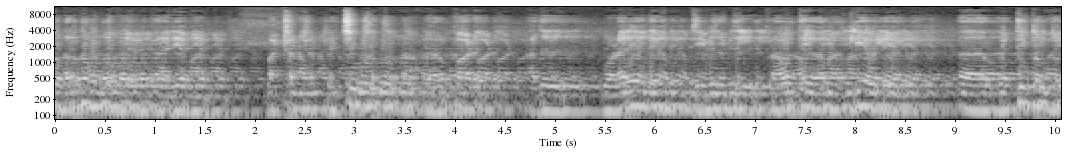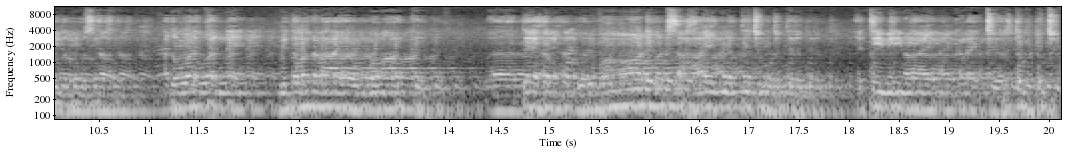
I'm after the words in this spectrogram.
തുടർന്നു കൊണ്ടുപോയ ഒരു കാര്യമാണ്. ഭക്ഷണം വെച്ചു കൊടുക്കുന്ന ഏർപ്പാട് അത് വളരെയധികം ജീവിതത്തിൽ പ്രാവർത്തികമാക്കിയ ഒരു വ്യക്തിത്വമായിരുന്നു ഉസ്താദ്. അതുപോലെ തന്നെ വിധവകളായ ഉമ്മമാർക്ക് അദ്ദേഹം ഒരുപാട് സഹായങ്ങൾ എത്തിച്ചു കൊടുത്തിരുന്നു. എത്തിമീങ്ങളായ മക്കളെ ചേർത്ത് പിടിച്ചു.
